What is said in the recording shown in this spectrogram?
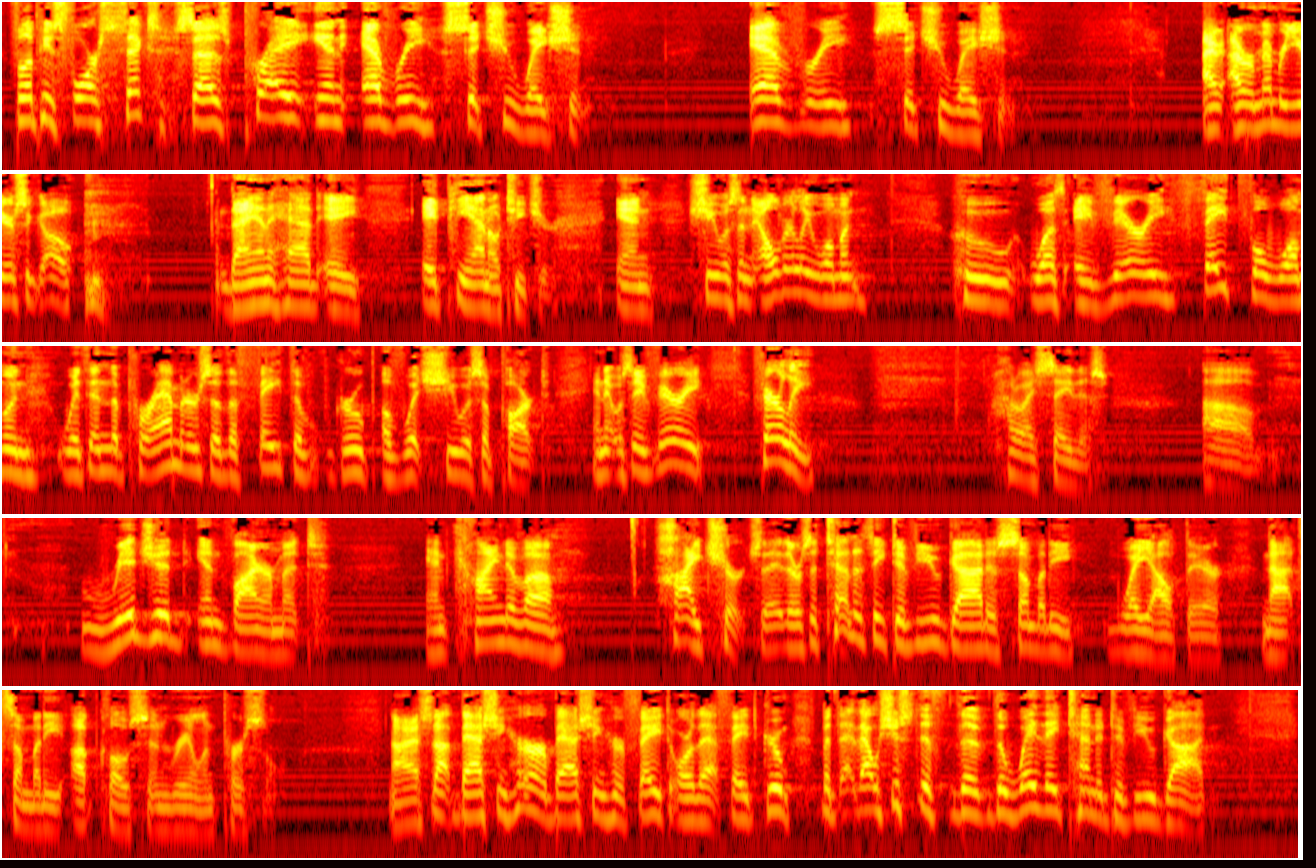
Philippians 4, 6 says, pray in every situation. Every situation. I, I remember years ago, Diana had a, a piano teacher and she was an elderly woman who was a very faithful woman within the parameters of the faith of group of which she was a part. And it was a very, fairly, how do I say this? Uh, rigid environment and kind of a high church. There's a tendency to view God as somebody way out there, not somebody up close and real and personal. Now that's not bashing her or bashing her faith or that faith group, but that, that was just the, the, the, way they tended to view God.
